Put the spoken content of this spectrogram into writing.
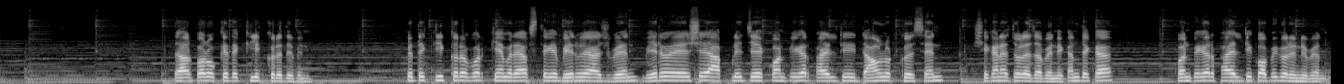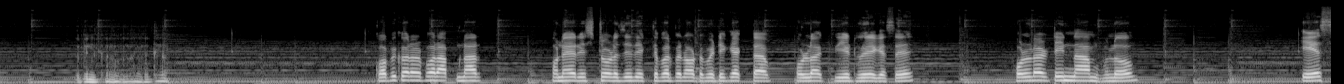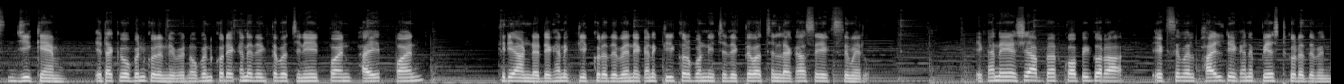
তারপর ওকেতে ক্লিক করে দেবেন। ওকেতে ক্লিক করার পর ক্যামেরা অ্যাপস থেকে বের হয়ে আসবেন। বের হয়ে এসে আপনি যে কনফিগার ফাইলটি ডাউনলোড করেছেন, সেখানে চলে যাবেন। এখান থেকে কনফিগার ফাইলটি কপি করে নেবেন। কপি করার পর আপনার ফোনের স্টোরেজে দেখতে পারবেন অটোমেটিক একটা ফোল্ডার ক্রিয়েট হয়ে গেছে। ফোল্ডারটির নাম হলো এস জি ক্যাম এটাকে ওপেন করে নেবেন। ওপেন করে এখানে দেখতে পাচ্ছেন eight point five point three hundred এখানে ক্লিক করে দেবেন। এখানে ক্লিক করার পর নিচে দেখতে পাচ্ছেন লেখা আছে এক্সএমএল এখানে এসে আপনার কপি করা এক্সএমএল ফাইলটি এখানে পেস্ট করে দেবেন।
